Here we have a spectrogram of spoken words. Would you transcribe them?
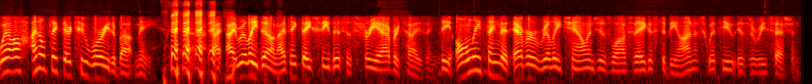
Well, I don't think they're too worried about me. uh, I, I really don't. I think they see this as free advertising. The only thing that ever really challenges Las Vegas, to be honest with you, is a recession.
